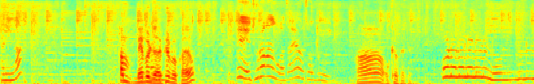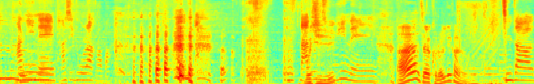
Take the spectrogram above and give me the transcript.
아닌가? 한 맵을 아니. 넓혀볼까요? 네, 돌아가는 거 맞아요, 저기. 아 오케이 오케이 오케이 아니네, 다시 돌아가 봐. 나를 뭐지? 죽이네. 아 제가 그럴 리가요 진짜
